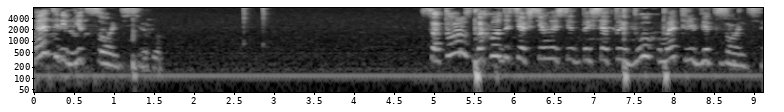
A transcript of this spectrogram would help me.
метрів від Сонця. Сатурн знаходиться в 72 метрів від Сонця.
